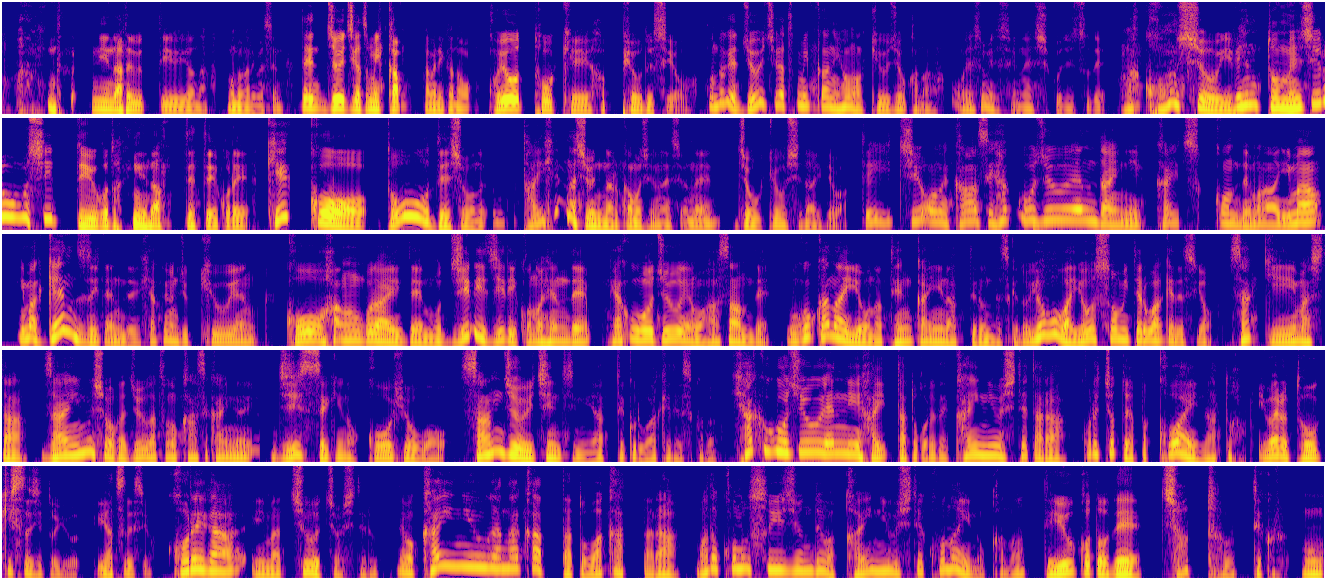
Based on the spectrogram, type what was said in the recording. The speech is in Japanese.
になるっていうようなものがありますよね。で、11月3日、アメリカの雇用統計発表ですよ。この時は11月3日、日本は休場かな。お休みですよね、祝日で。まあ、今週イベント目白押しっていうことになってて、これ結構どうでしょうね。大変な週になるかもしれないですよね。状況次第では。で、一応ね、為替150円台に1回突っ込んで、まあ今、今現時点で149円後半ぐらいでもうじりじりこの辺で150円を挟んで動かないような展開になってるんですけど要は様子を見てるわけですよ。さっき言いました財務省が10月の為替介入実績の公表を31日にやってくるわけですけど150円に入ったところで介入してたらこれちょっとやっぱ怖いなと。いわゆる投機筋というやつですよ。これが今躊躇してる。でも介入がなかったと分かったら、まだこの水準では介入してこないのかなっていうことで、ちょっと売ってくる。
